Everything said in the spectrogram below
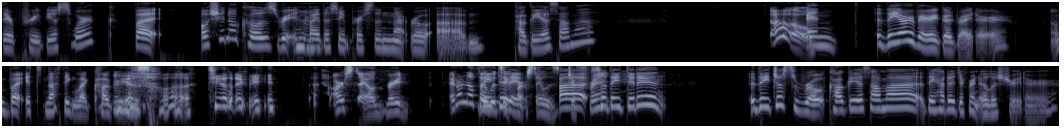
their previous work. But Oshi No Ko is written by Mhm. the same person that wrote um, Kaguya-sama, Oh, and they are a very good writer. But it's nothing like Mhm. Kaguya-sama. Do you know what I mean? art style, very. I don't know if I They would say didn't. art style is Uh, so they didn't. They just wrote Kaguya-sama. They had a different illustrator.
